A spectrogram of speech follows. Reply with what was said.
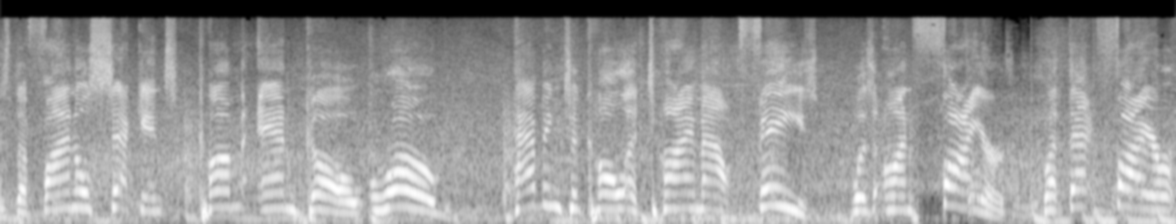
As the final seconds come and go, Rogue having to call a timeout. FaZe was on fire, but that fire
